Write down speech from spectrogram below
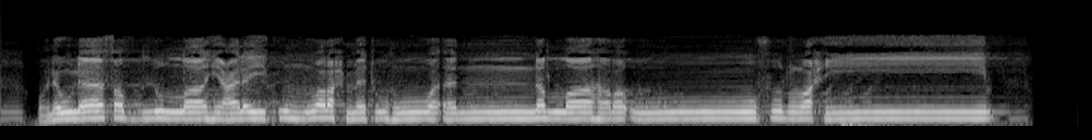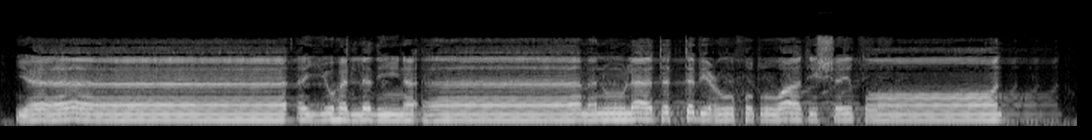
ولولا فضل الله عليكم ورحمته وأن الله رءوف رحيم. يا أيها الذين آمنوا لا تتبعوا خطوات الشيطان.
